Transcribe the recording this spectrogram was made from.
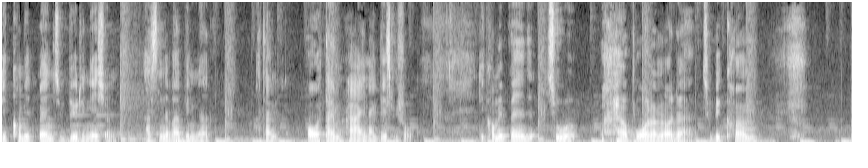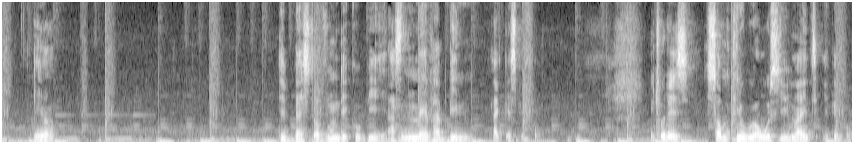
The commitment to build a nation has never been at, at an all time high like this before. The commitment to help one another to become, you know, the best of whom they could be has never been like this before. The truth is, something will always unite a people,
